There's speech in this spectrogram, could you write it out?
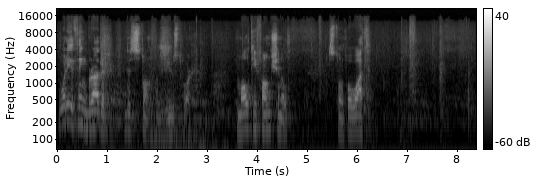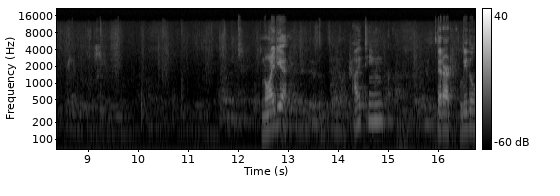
What do you think, brother? This stone was used for multifunctional stone for what? No idea. I think There are little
